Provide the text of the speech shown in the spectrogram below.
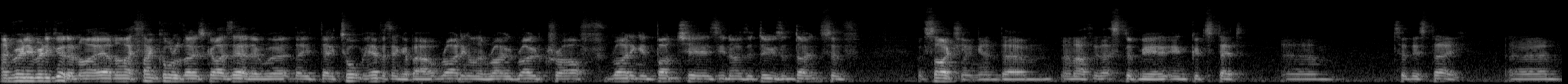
and really, really good. And I and I thank all of those guys there. They were they, they taught me everything about riding on the road, roadcraft, riding in bunches. You know the do's and don'ts of of cycling, and um, and I think that stood me in good stead um, to this day. Um,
